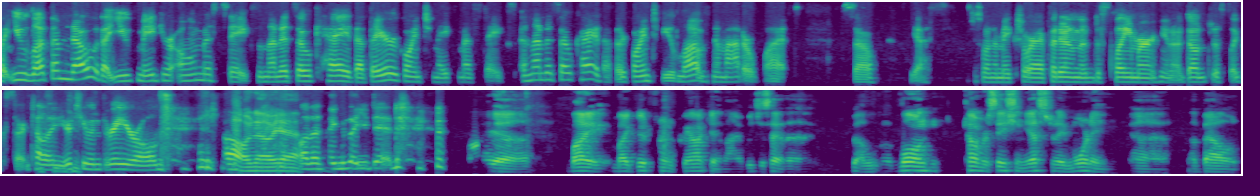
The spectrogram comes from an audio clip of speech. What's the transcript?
but you let them know that you've made your own mistakes and that it's okay that they are going to make mistakes and that it's okay that they're going to be loved no matter what. So, yes, just want to make sure I put in a disclaimer, you know, don't just like start telling your two and three year olds. oh, no, yeah. All the things that you did. yeah. My, my good friend Priyanka and I, we just had a, a long conversation yesterday morning uh, about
